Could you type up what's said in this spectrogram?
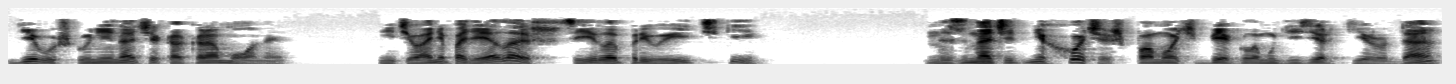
девушку не иначе, как Рамоны. Ничего не поделаешь, сила привычки. Значит, не хочешь помочь беглому дезертиру, да?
